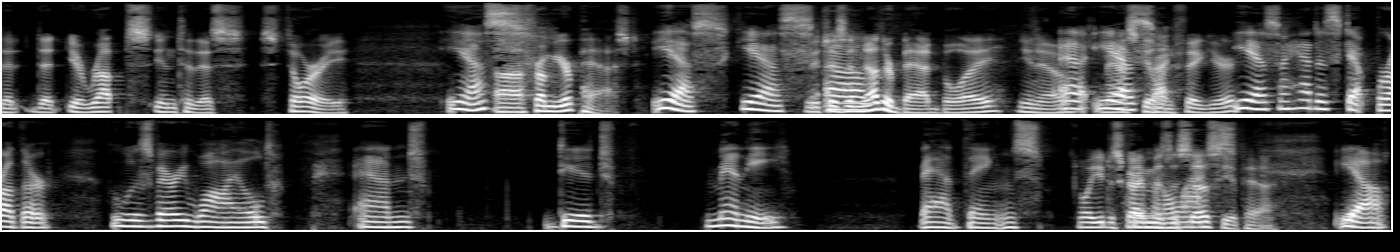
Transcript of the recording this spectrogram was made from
that, that erupts into this story. Yes. Uh, from your past. Yes, yes. Which is um, another bad boy, you know, uh, masculine figure. Yes, I had a stepbrother who was very wild and did many bad things. Well, you describe him as a sociopath. Yeah,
